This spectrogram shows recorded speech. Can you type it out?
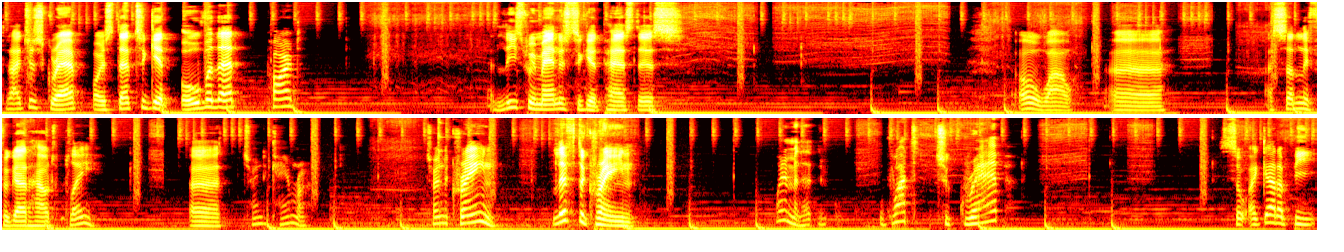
Did I just grab? Or is that to get over that part? At least we managed to get past this. Oh, wow. Uh, I suddenly forgot how to play. Uh, turn the camera. Turn the crane. Lift the crane. Wait a minute. What? To grab? So I gotta be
